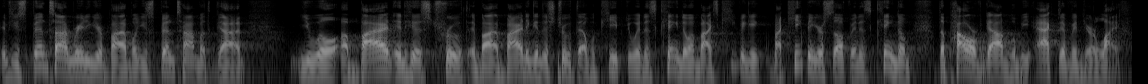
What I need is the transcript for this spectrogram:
If you spend time reading your Bible, you spend time with God, you will abide in His truth. And by abiding in His truth, that will keep you in His kingdom. And by keeping, by keeping yourself in His kingdom, the power of God will be active in your life.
